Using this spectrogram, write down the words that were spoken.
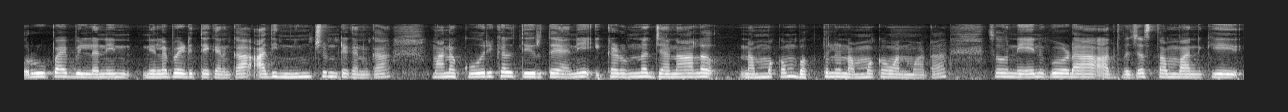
రూపాయి బిల్లని నిలబెడితే కనుక అది నించుంటే కనుక మన కోరికలు తీరుతాయని ఇక్కడ ఉన్న జనాల నమ్మకం భక్తుల నమ్మకం అనమాట సో నేను కూడా ఆ ధ్వజస్తంభానికి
